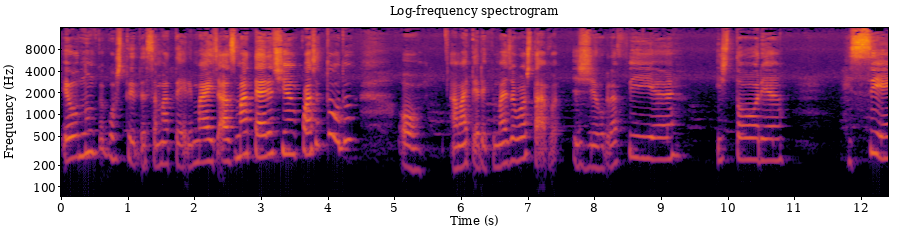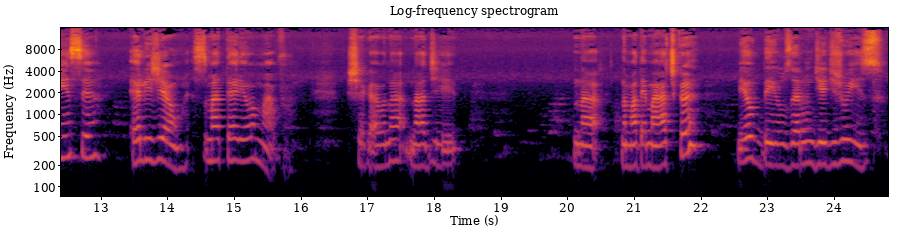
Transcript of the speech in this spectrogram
Eu nunca gostei dessa matéria, mas as matérias tinham quase tudo. Ó, a matéria que mais eu gostava, geografia, história, ciência, religião. Essas matérias eu amava. Chegava na, na de na, na matemática, meu Deus, era um dia de juízo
